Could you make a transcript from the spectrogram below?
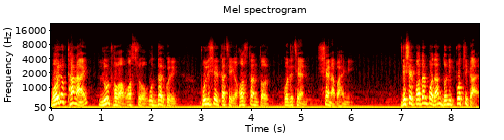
Bhairab থানায় লুট হওয়া অস্ত্র উদ্ধার করে পুলিশের কাছে হস্তান্তর করেছেন সেনাবাহিনী। দেশের প্রধান প্রধান দৈনিক পত্রিকার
